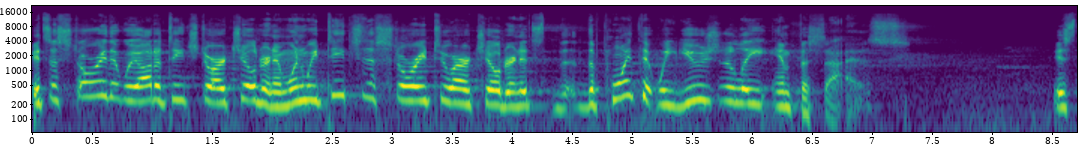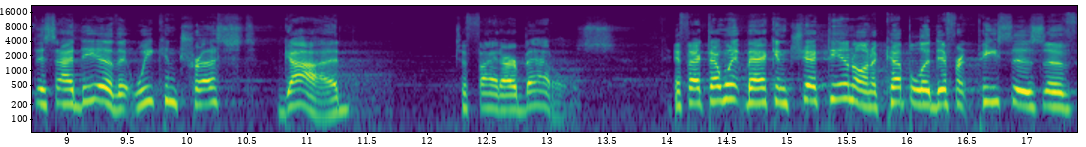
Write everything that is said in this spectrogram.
It's a story that we ought to teach to our children. And when we teach this story to our children, it's the, the point that we usually emphasize is this idea that we can trust God to fight our battles. In fact, I went back and checked in on a couple of different pieces of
